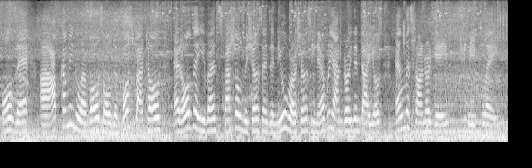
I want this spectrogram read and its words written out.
all the uh, upcoming levels, all the boss battles, and all the events, special missions, and the new versions in every Android and iOS Endless Runner game we play.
